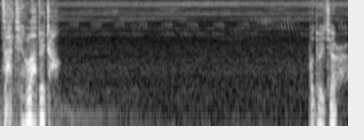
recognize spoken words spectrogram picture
咋停了，队长？不对劲儿！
